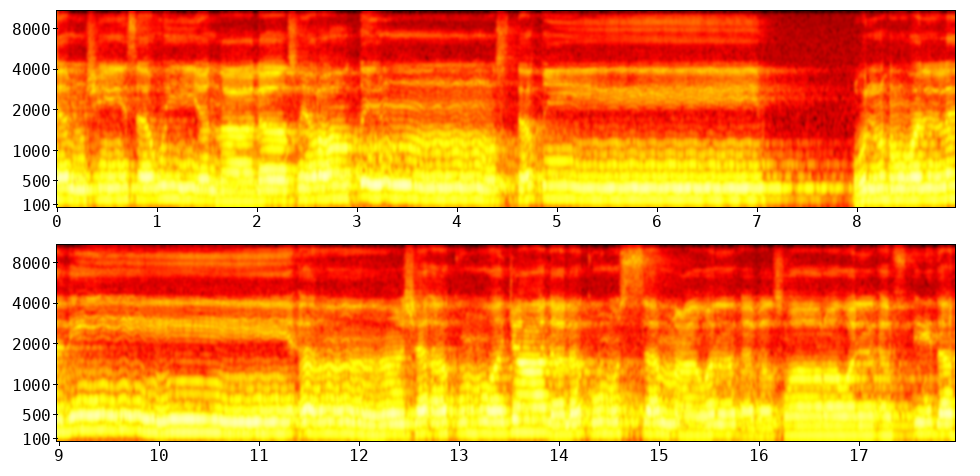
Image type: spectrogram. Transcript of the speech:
يمشي سويا على صراط مستقيم قل هو الذي أنشأكم وجعل لكم السمع والأبصار والأفئدة ۖ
